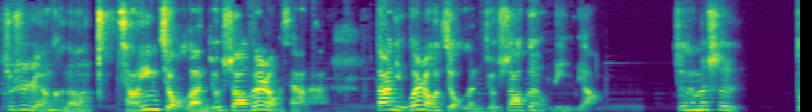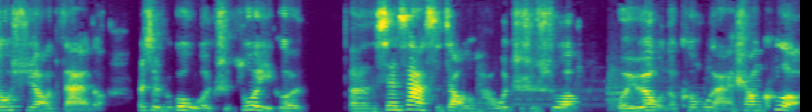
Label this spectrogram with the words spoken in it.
就是人可能强硬久了，你就需要温柔下来；当然，你温柔久了，你就需要更有力量。就他们是都需要在的。而且，如果我只做一个嗯线下私教的话，我只是说我约我的客户来上课，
